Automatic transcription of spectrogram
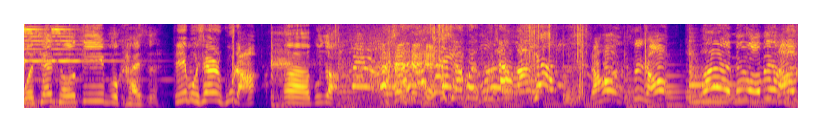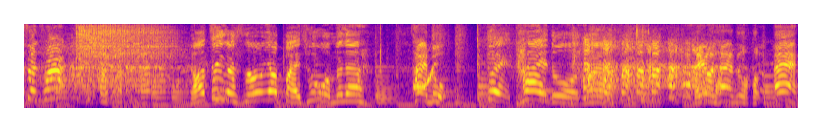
我先从第一步开始。第一步先是鼓掌，呃，鼓掌。又学会鼓掌了。然后伸手，哎，没毛病。然后转圈，然后这个时候要摆出我们的态度，对态度，对，很有态度。哎，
